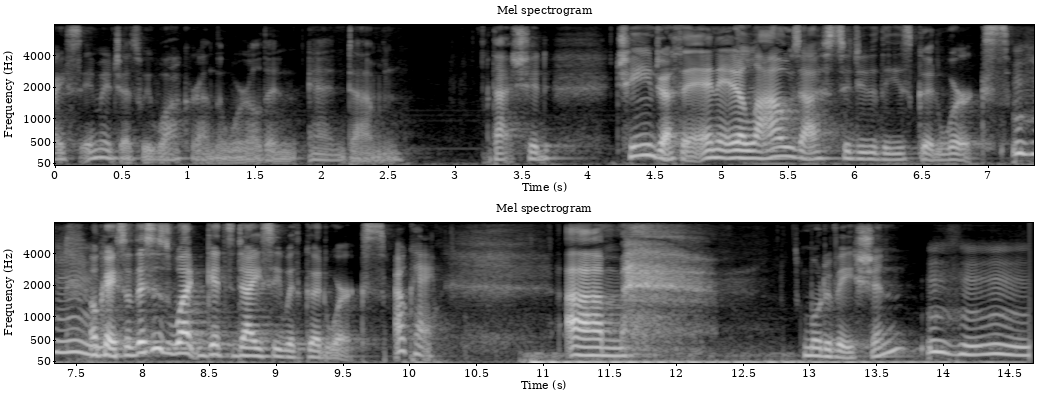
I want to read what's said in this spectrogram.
christ's image as we walk around the world and and um, that should change us and it allows us to do these good works Mm-hmm. okay so this is what gets dicey with good works okay, um, motivation. mm-hmm.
